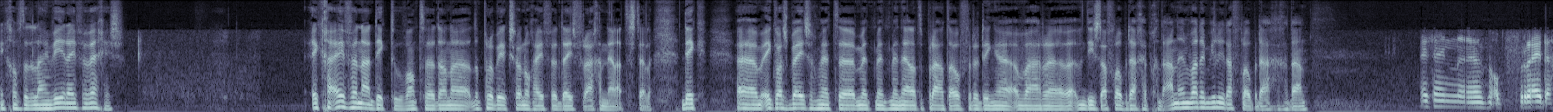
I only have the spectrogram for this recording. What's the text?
Ik geloof dat de lijn weer even weg is. Ik ga even naar Dick toe, want eh, dan, eh, dan probeer ik zo nog even deze vraag aan Nella te stellen. Dick, ehm, ik was bezig met, eh, met, met, met Nella te praten over de dingen waar, die ze de afgelopen dagen hebben gedaan. En wat hebben jullie de afgelopen dagen gedaan? Wij zijn op vrijdag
